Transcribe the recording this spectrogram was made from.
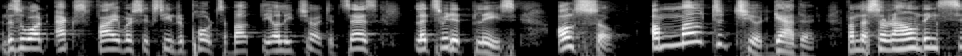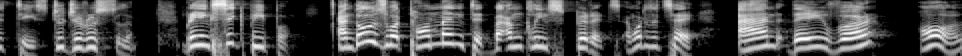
And this is what Acts 5 verse 16 reports about the early church. It says, let's read it please. Also, a multitude gathered from the surrounding cities to Jerusalem, bringing sick people and those who were tormented by unclean spirits. And what does it say? And they were all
